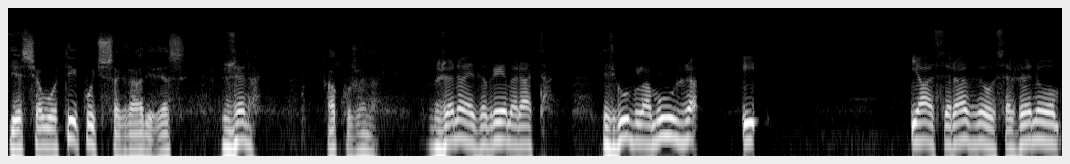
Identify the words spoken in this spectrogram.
Jesi ovo ti kuću sagradio, jesi? Žena. Kako žena? Žena je za vrijeme rata izgubila muža i ja se razveo sa ženom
